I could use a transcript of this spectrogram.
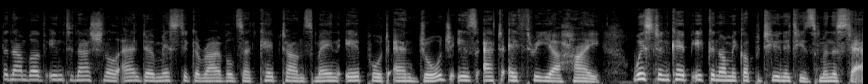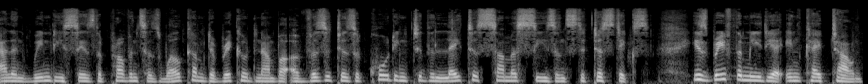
The number of international and domestic arrivals at Cape Town's main airport and George is at a three-year high. Western Cape Economic Opportunities Minister Alan Winde says the province has welcomed a record number of visitors according to the latest summer season statistics. He's briefed the media in Cape Town.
